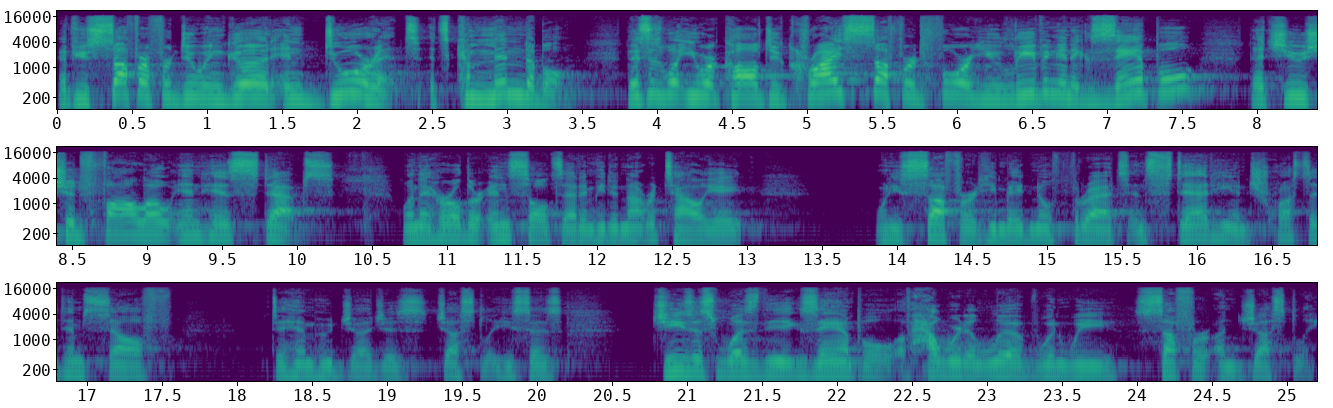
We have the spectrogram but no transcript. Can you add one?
If you suffer for doing good, endure it. It's commendable. This is what you were called to. Christ suffered for you, leaving an example that you should follow in his steps. When they hurled their insults at him, he did not retaliate. When he suffered, he made no threats. Instead, he entrusted himself to him who judges justly. He says, Jesus was the example of how we're to live when we suffer unjustly.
